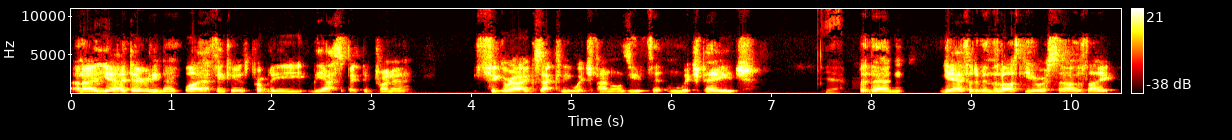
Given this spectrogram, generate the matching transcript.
and I, yeah, I don't really know why. I think it was probably the aspect of trying to figure out exactly which panels you fit on which page. Yeah. But then, yeah, sort of in the last year or so, I was like,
